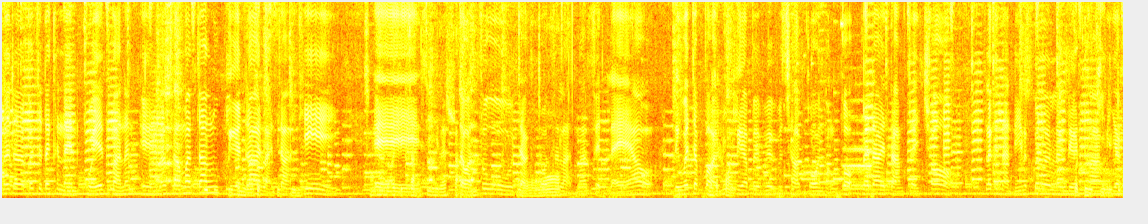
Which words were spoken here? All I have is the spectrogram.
แล้วเราก็จะได้คะแนนเควสมานั่นเอง เราสามารถจ้างลูกเรือได้หลังจากที่ สองร้อยสิบสามสี่และสาจอดสู้จากโจรสลัดมาเสร็จแล้ว หรือว่าจะปล่อยลูกเรือไปเป็นประชากรของเกาะก็ได้ตามใจชอบ และขนาดนี้เราก็กำลังเดินทางไปยัง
